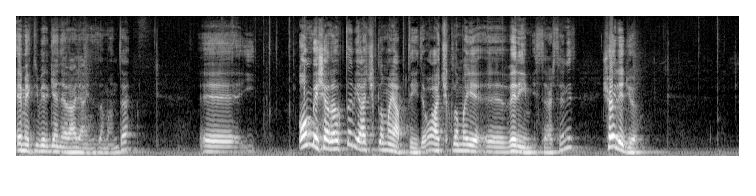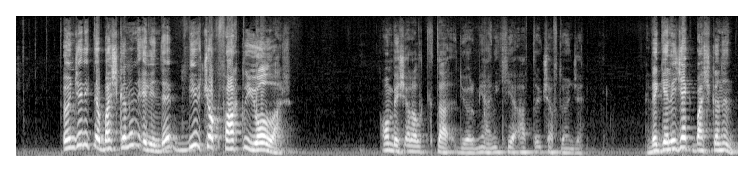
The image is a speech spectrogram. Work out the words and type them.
emekli bir general aynı zamanda e, 15 Aralık'ta bir açıklama yaptıydı. O açıklamayı e, vereyim isterseniz. Şöyle diyor. Öncelikle başkanın elinde birçok farklı yol var. 15 Aralık'ta diyorum yani 2 hafta 3 hafta önce. Ve gelecek başkanın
